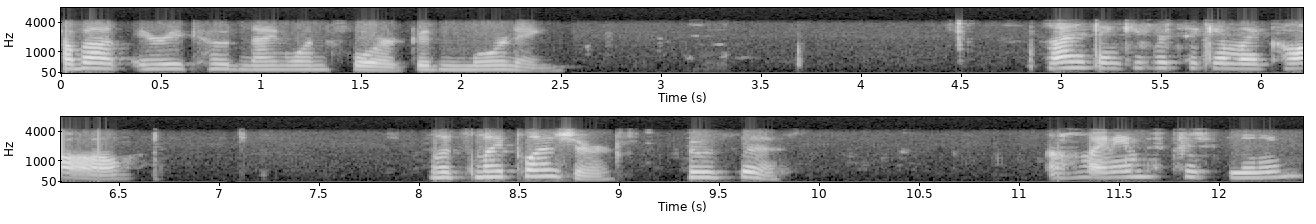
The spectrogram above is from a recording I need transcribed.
How about area code 914? Good morning. Hi, thank you for taking my call. Well, it's my pleasure. Who's this? Uh, my name is Christine,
